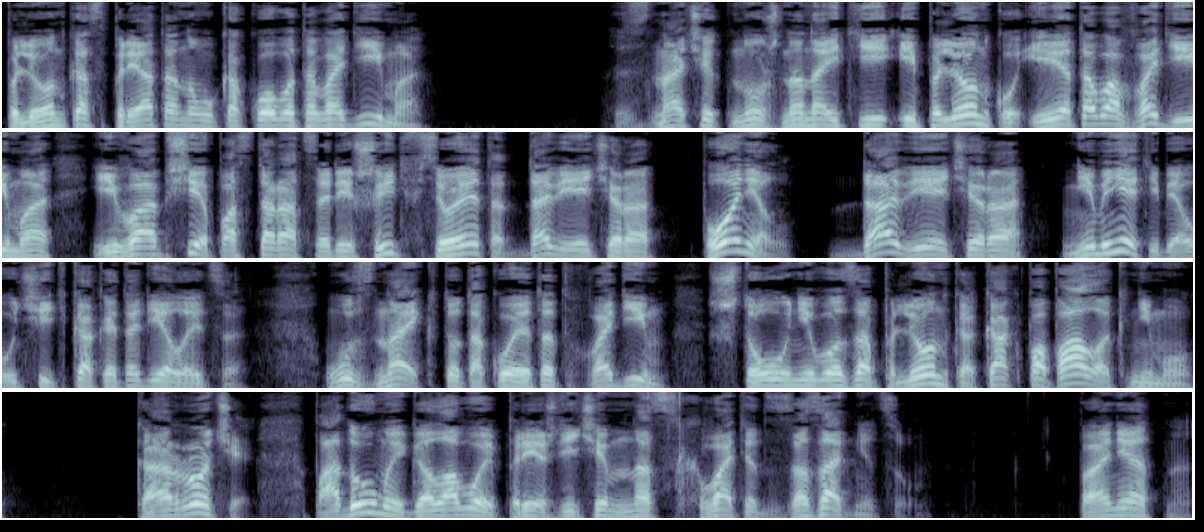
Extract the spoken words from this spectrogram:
Пленка спрятана у какого-то Вадима. Значит, нужно найти и пленку, и этого Вадима, и вообще постараться решить все это до вечера. Понял? До вечера. Не мне тебя учить, как это делается. Узнай, кто такой этот Вадим, что у него за пленка, как попала к нему. Короче, подумай головой, прежде чем нас схватят за задницу. Понятно.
